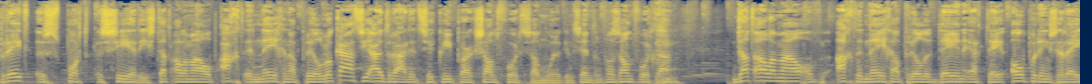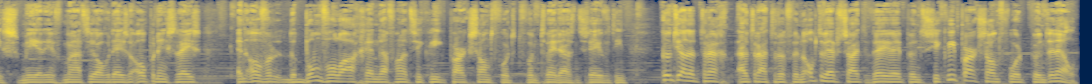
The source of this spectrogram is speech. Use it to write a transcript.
breedsportseries. Dat allemaal op 8 en 9 april. Locatie uiteraard het circuitpark Zandvoort. Het zal moeilijk in het centrum van Zandvoort gaan. Dat allemaal op 8 en 9 april de DNRT openingsrace. Meer informatie over deze openingsrace en over de bomvolle agenda van het circuitpark Zandvoort van 2017... kunt u uiteraard terugvinden op de website www.circuitparkzandvoort.nl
